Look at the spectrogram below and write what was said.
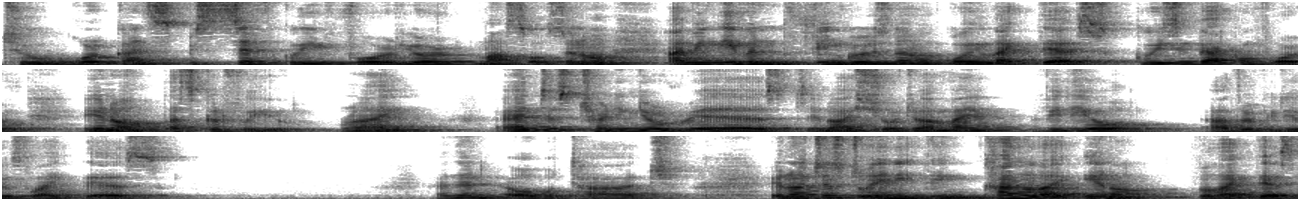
to work on specifically for your muscles. You know, I mean, even fingers you now going like this, squeezing back and forth, you know, that's good for you, right? And just turning your wrist, you know, I showed you on my video, other videos like this. And then elbow touch. You know, just do anything kind of like, you know, go like this.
